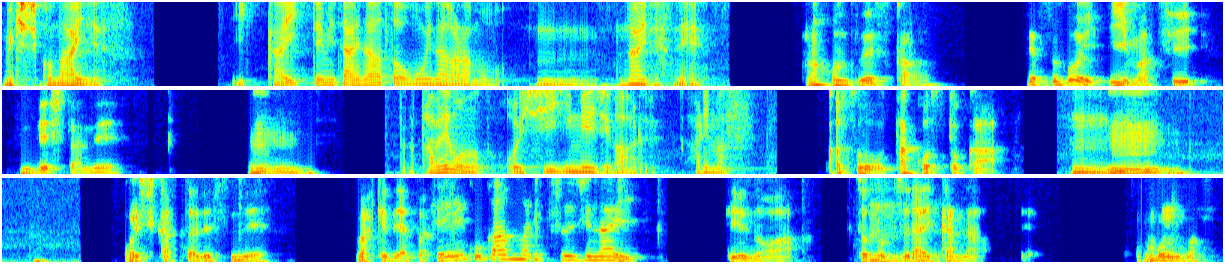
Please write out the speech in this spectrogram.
メキシコないです。一回行ってみたいなと思いながらも、うん、ないですね。あ、本当ですか？いや、すごいいい街でしたね。うん。なんか食べ物美味しいイメージがある、あります？あ、そう、タコスとか、うん。うん。美味しかったですね。まあけどやっぱ英語があんまり通じないっていうのは、ちょっと辛いかなって思います、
